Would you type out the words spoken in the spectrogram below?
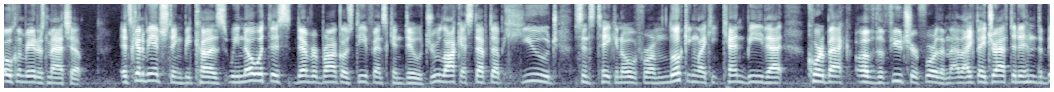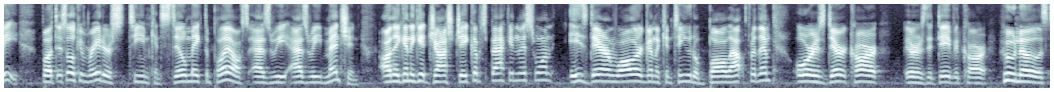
Oakland Raiders matchup. It's going to be interesting because we know what this Denver Broncos defense can do. Drew Lock has stepped up huge since taking over for him, looking like he can be that quarterback of the future for them, like they drafted him to be. But this Oakland Raiders team can still make the playoffs, as we as we mentioned. Are they going to get Josh Jacobs back in this one? Is Darren Waller going to continue to ball out for them, or is Derek Carr or is it David Carr? Who knows?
